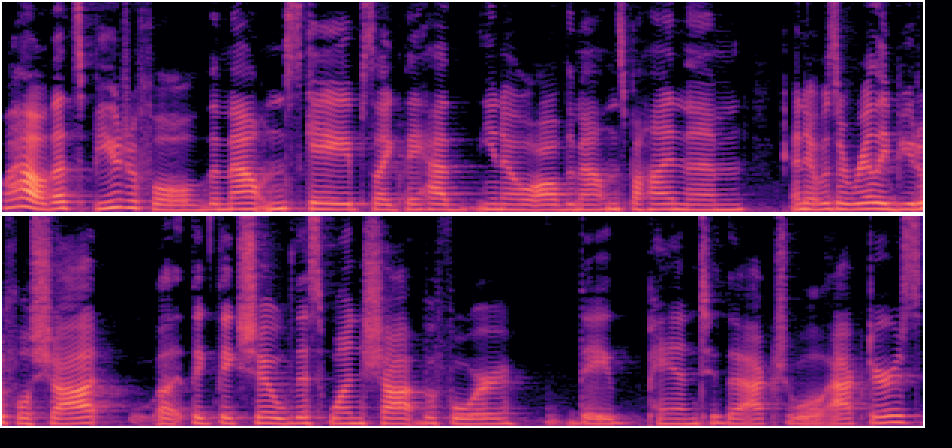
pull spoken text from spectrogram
wow, that's beautiful. The mountainscapes, like they had, you know, all the mountains behind them, and it was a really beautiful shot. Uh, they, they show this one shot before they pan to the actual actors.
